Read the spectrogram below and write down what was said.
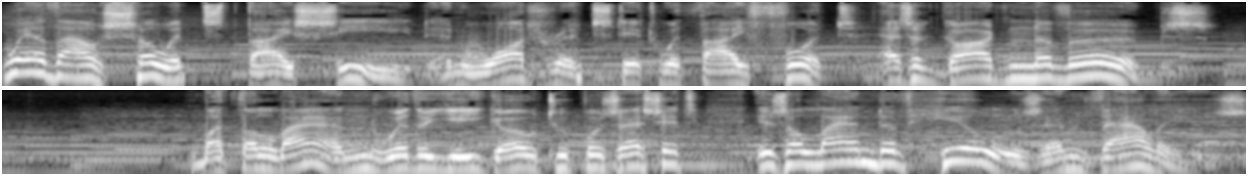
where thou sowedst thy seed, and wateredst it with thy foot, as a garden of herbs. But the land whither ye go to possess it is a land of hills and valleys,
